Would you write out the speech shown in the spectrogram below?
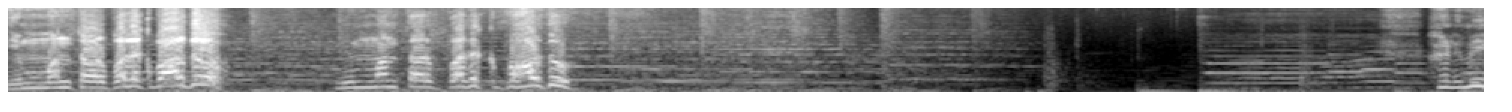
ನಿಮ್ಮಂತವ್ರು ಬದುಕಬಾರ್ದು ನಿಮ್ಮಂತವ್ರು ಬದುಕಬಾರ್ದು. ಹಣಿಮಿ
